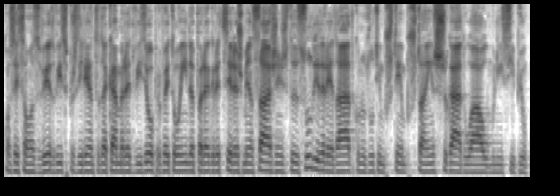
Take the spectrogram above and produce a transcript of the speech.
Conceição Azevedo, vice-presidente da Câmara de Viseu, aproveitou ainda para agradecer as mensagens de solidariedade que nos últimos tempos têm chegado ao município.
